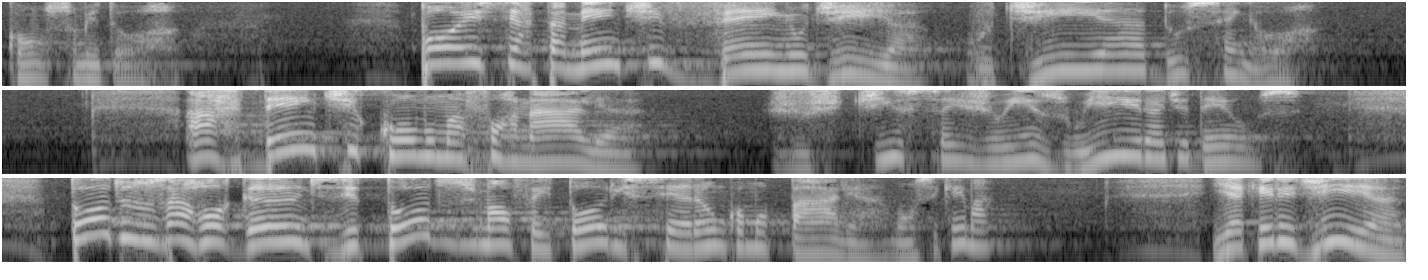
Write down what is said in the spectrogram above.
consumidor. Pois certamente vem o dia, o dia do Senhor, ardente como uma fornalha, justiça e juízo, ira de Deus. Todos os arrogantes e todos os malfeitores serão como palha, vão se queimar. E aquele dia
